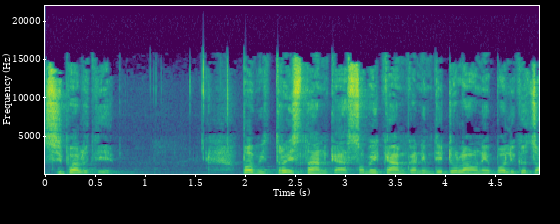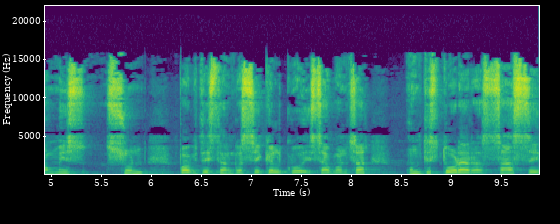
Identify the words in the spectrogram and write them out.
सिपालु थिए। पवित्र स्थानका सबै कामका निम्ति डोलाउने बलिको जम्मै सुन पवित्र स्थानको सेकेलको हिसाब अनुसार उन्तिस तोडा र सात सय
